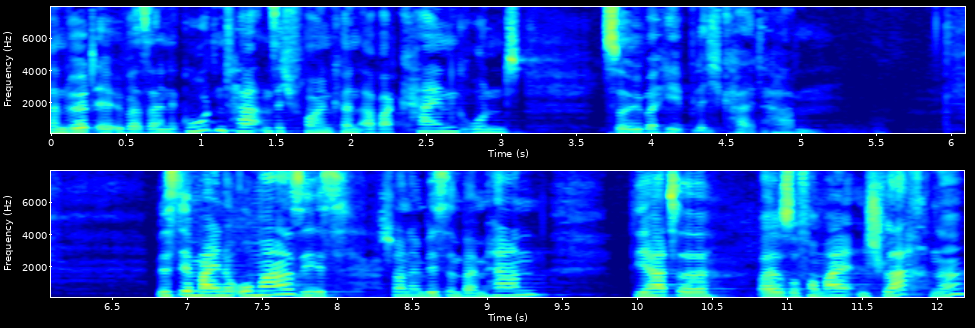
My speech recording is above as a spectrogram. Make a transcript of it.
dann wird er über seine guten Taten sich freuen können, aber keinen Grund zur Überheblichkeit haben. Wisst ihr, meine Oma, sie ist schon ein bisschen beim Herrn, die hatte, war so vom alten Schlag, ne?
